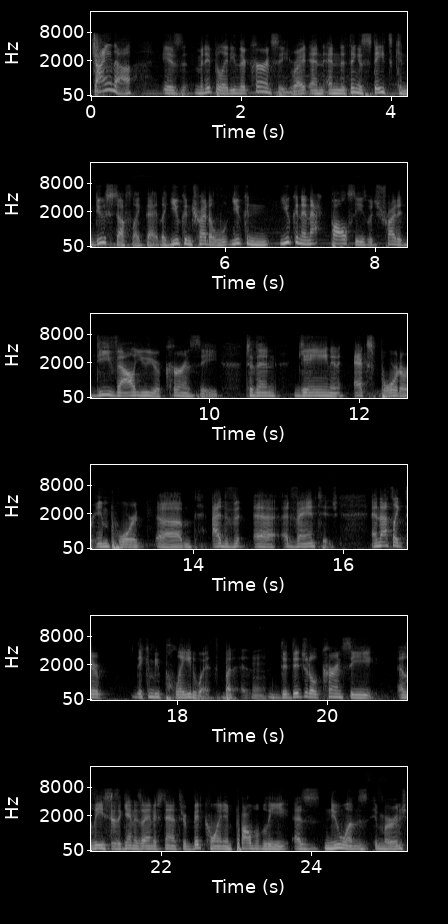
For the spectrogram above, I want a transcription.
China is manipulating their currency, right? And and the thing is, states can do stuff like that. Like you can try to you can you can enact policies which try to devalue your currency to then gain an export or import um, adv- uh, advantage, and that's like they're they can be played with. But Hmm. the digital currency, at least as again as I understand it through Bitcoin, and probably as new ones emerge,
